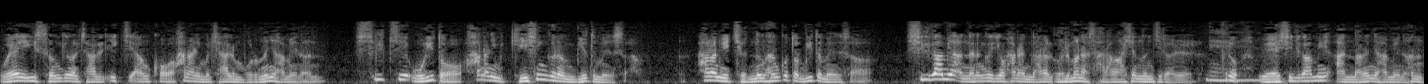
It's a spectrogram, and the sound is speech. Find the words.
왜 이 성경을 잘 읽지 않고 하나님을 잘 모르느냐 하면은 실제 우리도 하나님이 계신 거는 믿으면서 하나님이 전능한 것도 믿으면서 실감이 안 나는 거 지금 하나님 나를 얼마나 사랑하셨는지를 네. 그리고 왜 실감이 안 나느냐 하면은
